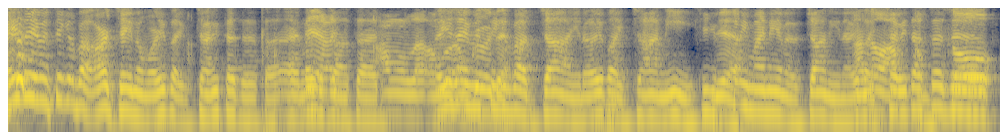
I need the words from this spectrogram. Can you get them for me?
This. And he's not even thinking about RJ no more. He's like, Johnny said this. I, I like what John said. I'm, gonna let- I'm, Like, he's not I'm even good thinking that. about John, you know. He's like Johnny. He's Yeah. putting my name as Johnny. You know, he's I know. like I'm, Chavita I'm so this.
